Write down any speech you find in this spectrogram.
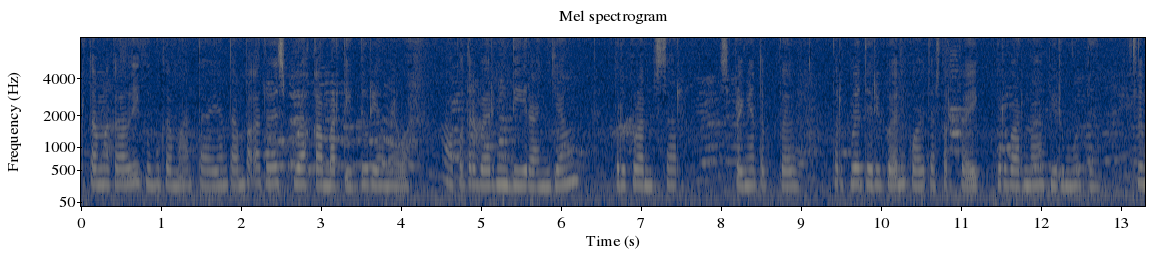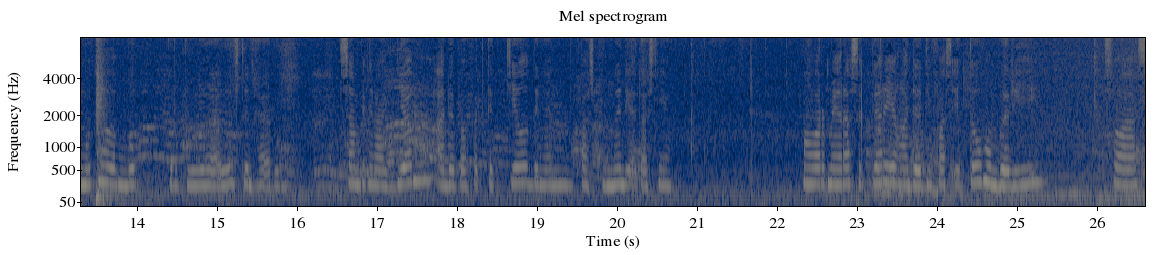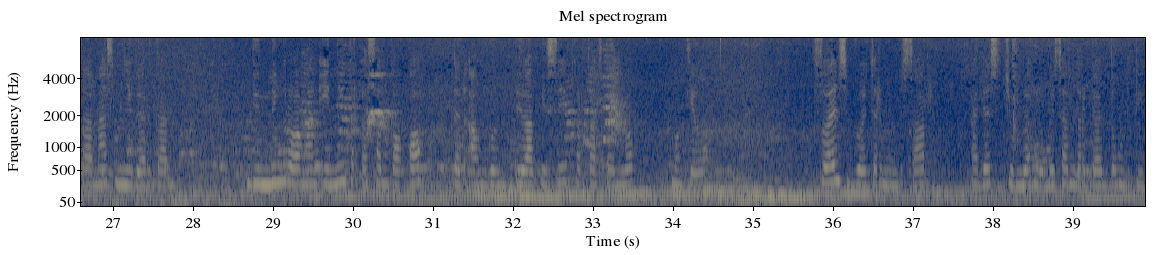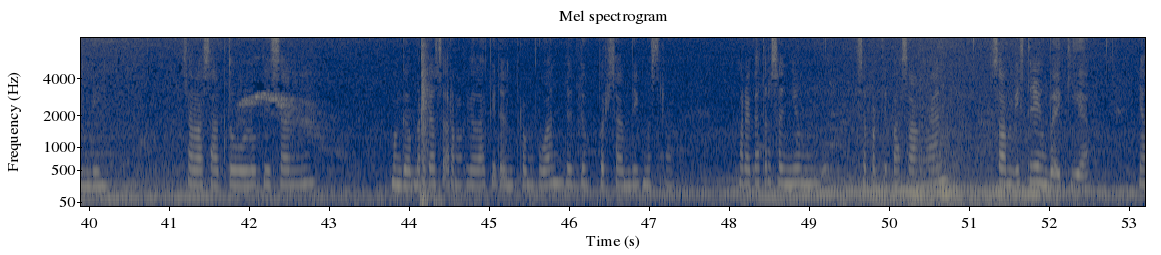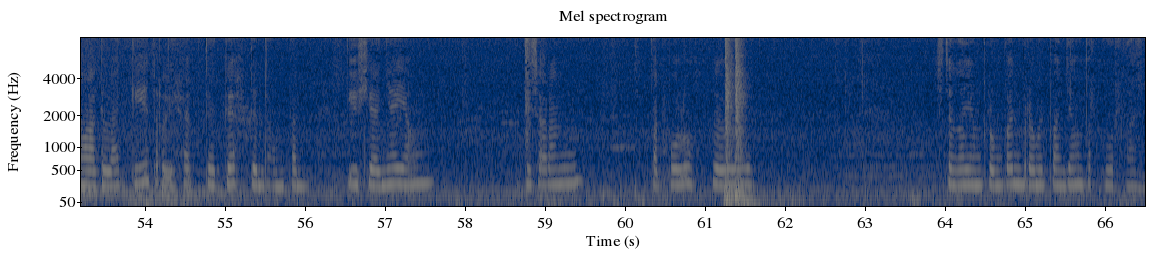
Pertama kali ku buka mata, yang tampak adalah sebuah kamar tidur yang mewah. Aku terbaring di ranjang berukuran besar, springnya tebal, terbuat dari bahan kualitas terbaik berwarna biru muda. Selimutnya lembut, berbulu halus dan harum. Di samping ranjang ada buffet kecil dengan vas bunga di atasnya. Mawar merah segar yang ada di vas itu memberi suasana menyegarkan. Dinding ruangan ini terkesan kokoh dan anggun, dilapisi kertas tembok mengkilap. Selain sebuah cermin besar, ada sejumlah lukisan tergantung di dinding. Salah satu lukisan menggambarkan seorang laki-laki dan perempuan duduk bersanding mesra. Mereka tersenyum seperti pasangan suami istri yang bahagia. Yang laki-laki terlihat gagah dan tampan di usianya yang kisaran 40 sedangkan yang perempuan berambut panjang terurai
